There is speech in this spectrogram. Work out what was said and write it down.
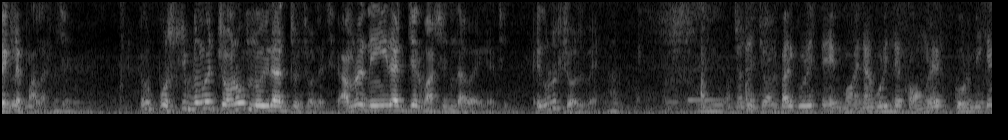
দেখলে পালাচ্ছে। এখন পশ্চিমবঙ্গে চরম নৈরাজ্য চলেছে। আমরা নৈরাজ্যের বাসিন্দা হয়ে গেছি। এগুলো চলবে। জলপাইগুড়িতে ময়নাগুড়িতে কংগ্রেস কর্মীকে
